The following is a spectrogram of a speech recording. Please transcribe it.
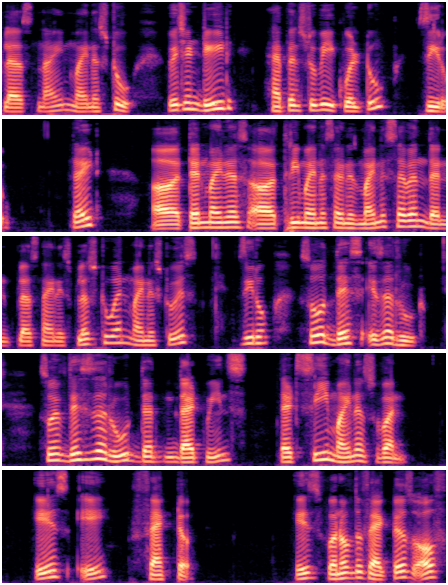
plus 9 minus 2 which indeed happens to be equal to 0 right uh, 10 minus uh, 3 minus 7 is minus 7 then plus 9 is plus 2 and minus 2 is 0 so this is a root so if this is a root that that means that c minus 1 is a factor is one of the factors of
